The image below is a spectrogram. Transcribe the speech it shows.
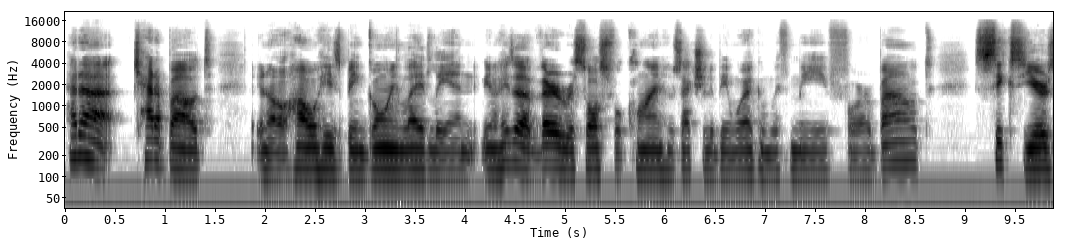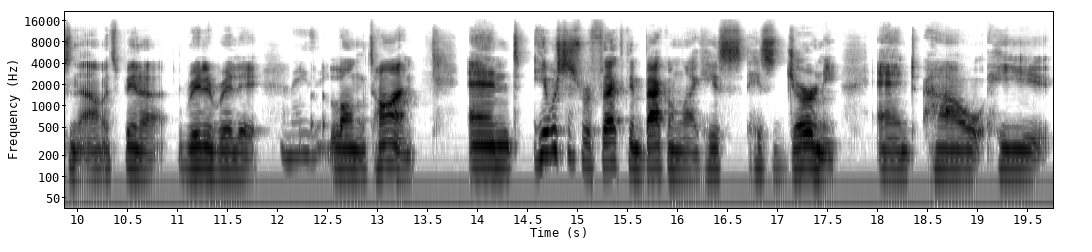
had a chat about you know how he's been going lately and you know he's a very resourceful client who's actually been working with me for about six years now. It's been a really really Amazing. long time. And he was just reflecting back on like his his journey and how he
